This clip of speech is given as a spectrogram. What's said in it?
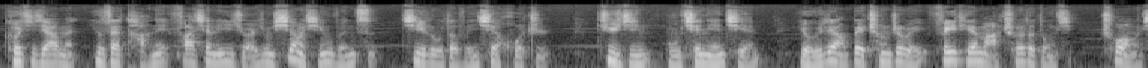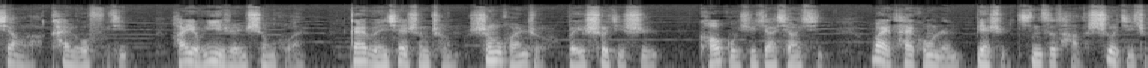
科学家们又在塔内发现了一卷用象形文字记录的文献获知。距今五千年前，有一辆被称之为“飞天马车”的东西撞向了开罗附近，还有一人生还。该文献声称，生还者为设计师。考古学家相信，外太空人便是金字塔的设计者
